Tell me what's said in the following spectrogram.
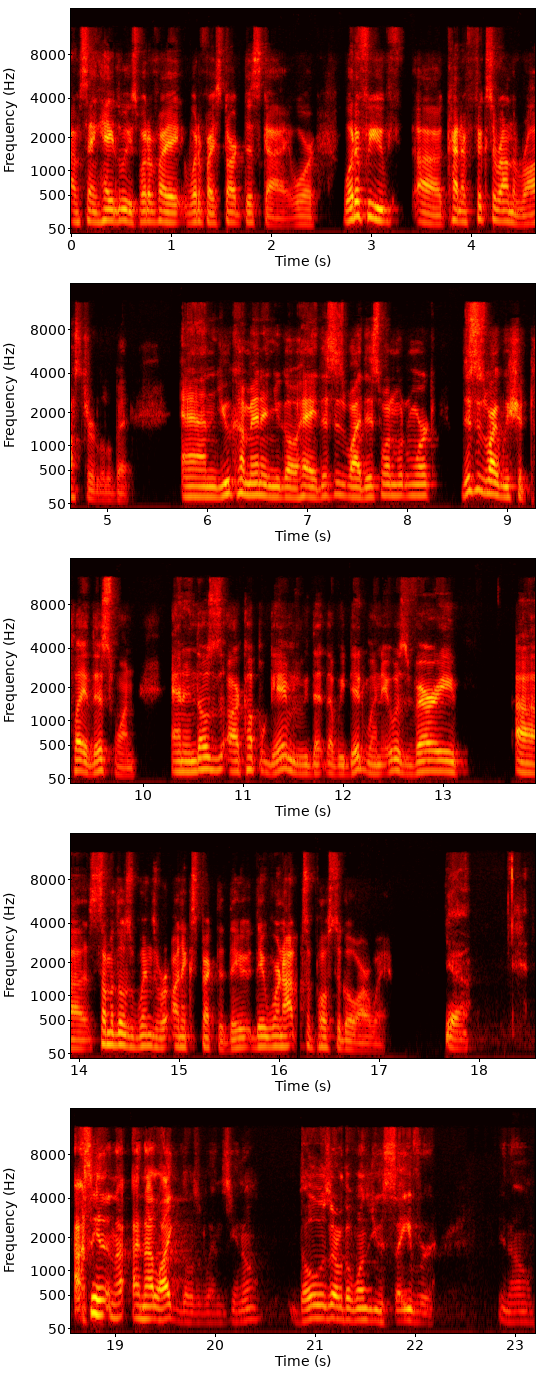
I'm saying, hey, Luis, what if I what if I start this guy, or what if we uh, kind of fix around the roster a little bit, and you come in and you go, hey, this is why this one wouldn't work. This is why we should play this one. And in those uh, couple games we, that that we did win, it was very. Uh, some of those wins were unexpected. They they were not supposed to go our way. Yeah, I see and I, and I like those wins. You know, those are the ones you savor. You know,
